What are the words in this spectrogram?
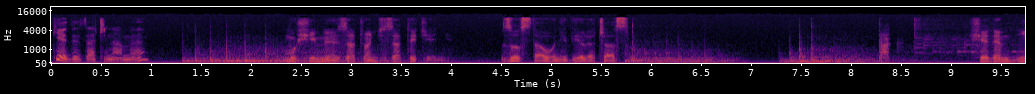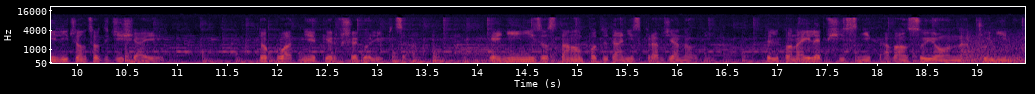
kiedy zaczynamy? Musimy zacząć za tydzień. Zostało niewiele czasu. Siedem dni licząc od dzisiaj. Dokładnie 1 lipca. Genini zostaną poddani sprawdzianowi. Tylko najlepsi z nich awansują na Chuninów.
